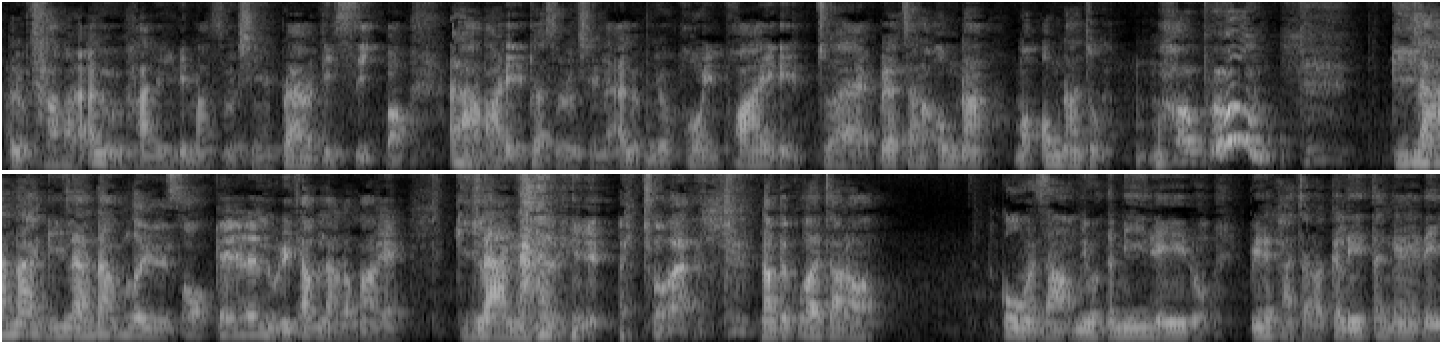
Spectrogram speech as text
အဲ့လိုထားပါတာအဲ့လိုဟာလေးတွေမှာဆိုလို့ရှိရင် priority 6ပေါ့အဲ့ဒါဘာတွေအတွက်ဆိုလို့ရှိရင်လည်းအဲ့လိုမျိုးဖိုးဖွားကြီးတွေအတွက်ပြီးတော့ကျွန်တော်အုံနာမအုံနာကျုပ်မဟုတ်ဘူးဂီလာနာဂီလာနာမလို့စော်ကဲတဲ့လူတွေကြောက်လာတော့မှာပဲဂီလာနာတွေအတွက်နောက်တစ်ခုကကျတော့ ကိုဝန်ဆောင်အမျိုးသမီးတွေတို့ပြီးတဲ့ခါကျတော့ကလေးတငယ်တွေ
